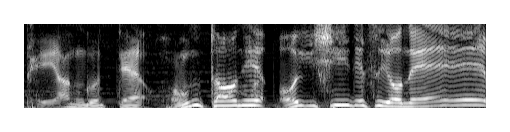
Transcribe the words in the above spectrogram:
ペヤングって本当に美味しいですよね。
